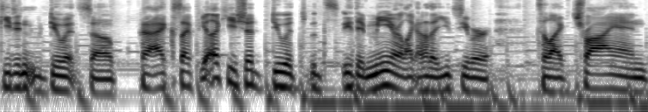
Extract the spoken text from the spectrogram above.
he didn't do it, so because I, I, feel like he should do it with either me or like another YouTuber to like try and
